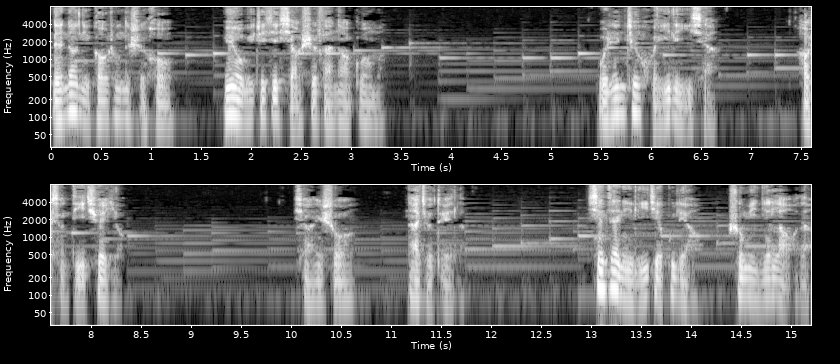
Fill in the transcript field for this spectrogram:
难道你高中的时候没有为这些小事烦恼过吗？我认真回忆了一下，好像的确有。小安说：“那就对了。现在你理解不了，说明你老了。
